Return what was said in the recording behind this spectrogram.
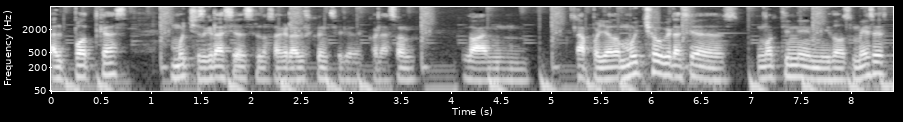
al podcast. Muchas gracias, se los agradezco en serio de corazón. Lo han apoyado mucho, gracias. No tiene ni dos meses,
